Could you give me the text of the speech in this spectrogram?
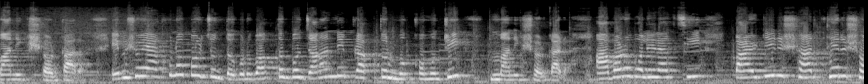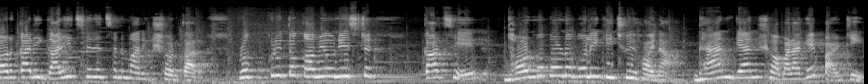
মানিক সরকার। এ বিষয়ে এখনও পর্যন্ত কোনো বক্তব্য জানাননি প্রাক্তন মুখ্যমন্ত্রী মানিক সরকার। আবারও বলে রাখছি, পার্টির স্বার্থের সরকারি গাড়ি ছেড়েছেন মানিক সরকার। প্রকৃত কমিউনিস্ট কাছে ধর্মপর্ণ বলে কিছুই হয় না। ধ্যান, জ্ঞান সবার আগে পার্টি।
